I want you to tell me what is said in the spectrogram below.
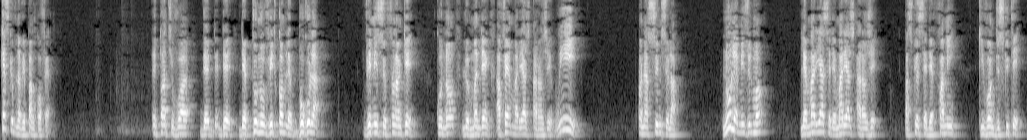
Qu'est-ce que vous n'avez pas encore fait? Et toi, tu vois des, des, des tonneaux vides comme les Bogola venir se flanquer non, le Manding a fait un mariage arrangé. Oui, on assume cela. Nous, les musulmans, les mariages, c'est des mariages arrangés. Parce que c'est des familles qui vont discuter.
